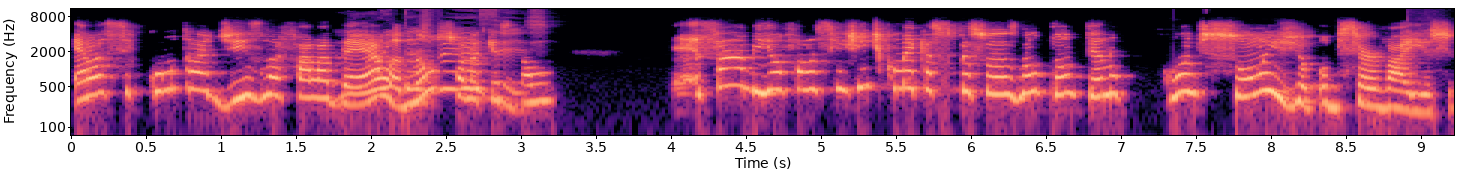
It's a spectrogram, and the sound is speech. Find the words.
ela se contradiz na fala dela, Muitas não vezes. só na questão. É, sabe? E eu falo assim, gente, como é que as pessoas não estão tendo condições de observar isso?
